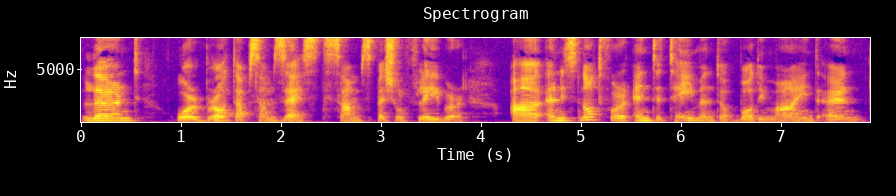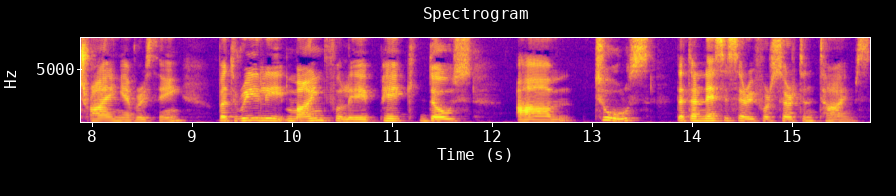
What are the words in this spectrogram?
learned or brought up some zest, some special flavor. Uh, and it's not for entertainment of body mind and trying everything, but really mindfully pick those um, tools that are necessary for certain times.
